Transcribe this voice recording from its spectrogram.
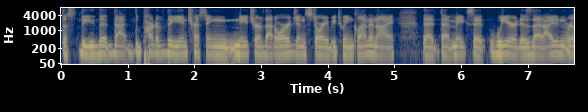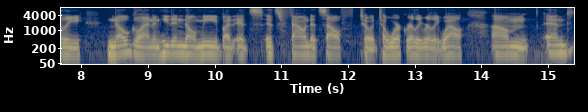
the, the, that the part of the interesting nature of that origin story between Glenn and I that that makes it weird is that I didn't really know Glenn and he didn't know me, but it's it's found itself to to work really really well. Um, and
